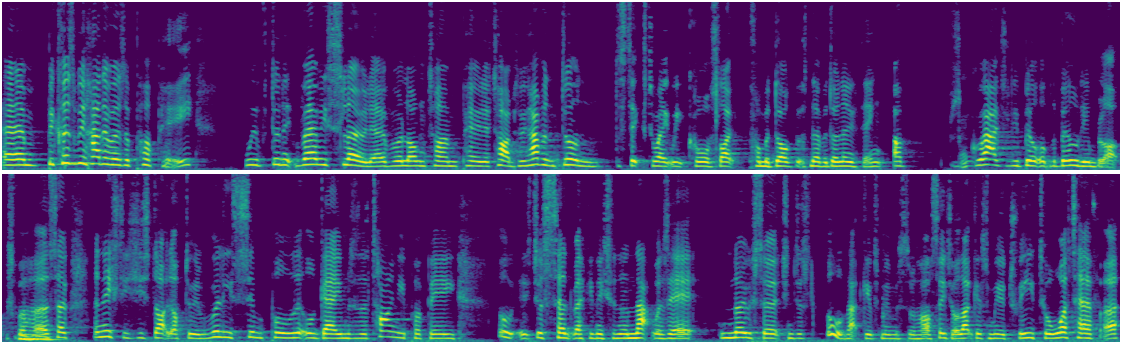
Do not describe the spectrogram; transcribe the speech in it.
And, um, because we had her as a puppy, we've done it very slowly over a long time period of time. So we haven't done the six to eight week course like from a dog that's never done anything. I've gradually built up the building blocks for her. So initially she started off doing really simple little games as a tiny puppy. Oh, it's just scent recognition and that was it. No search and just, oh, that gives me some sausage or that gives me a treat or whatever. And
